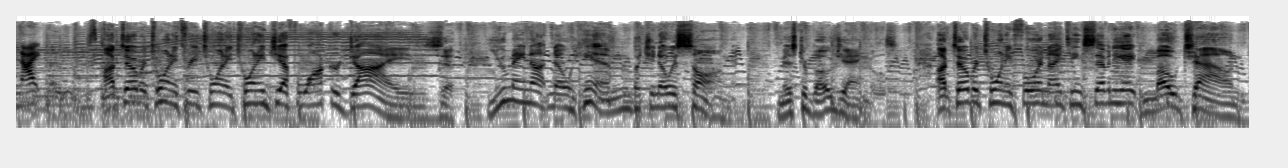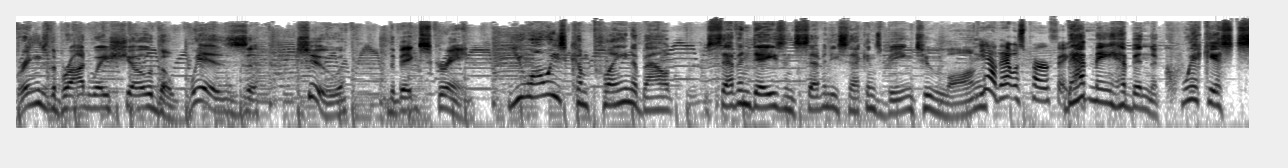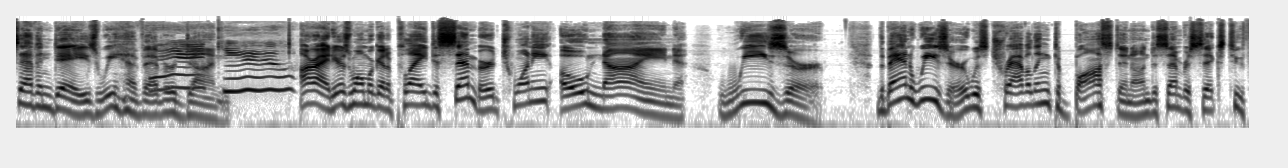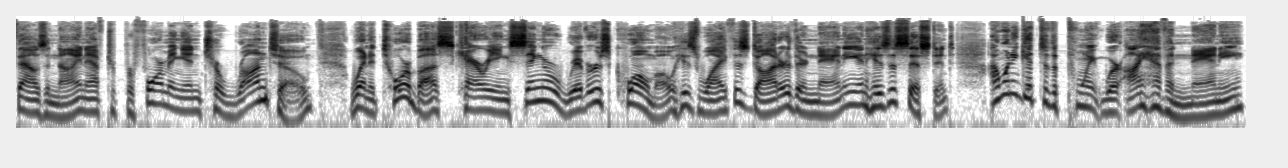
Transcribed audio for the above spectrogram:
Night Moves. October 23, 2020, Jeff Walker dies. You may not know him, but you know his song, Mr. Bojangles. October 24, 1978, Motown brings the Broadway show The Wiz to the big screen. You always complain about seven days and 70 seconds being too long. Yeah, that was perfect. That may have been the quickest seven days we have ever done. Thank you. All right, here's one we're going to play December 2009 Weezer. The band Weezer was traveling to Boston on December 6, 2009, after performing in Toronto when a tour bus carrying singer Rivers Cuomo, his wife, his daughter, their nanny, and his assistant. I want to get to the point where I have a nanny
